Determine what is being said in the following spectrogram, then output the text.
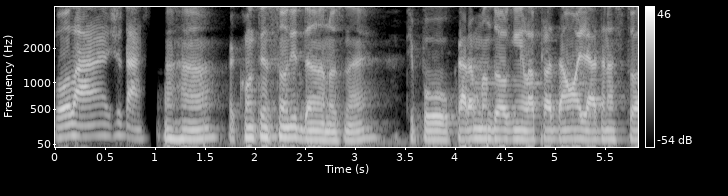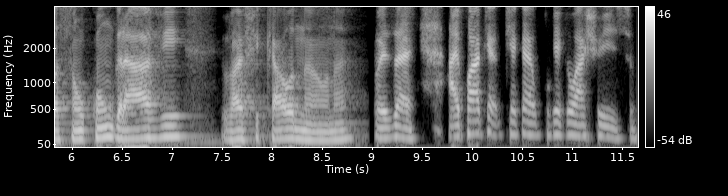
vou lá ajudar. Aham, uhum. é contenção de danos, né? Tipo, o cara mandou alguém lá para dar uma olhada na situação, o quão grave vai ficar ou não, né? Pois é. Aí qual que, que, por que, que eu acho isso?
